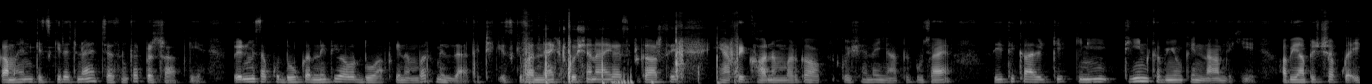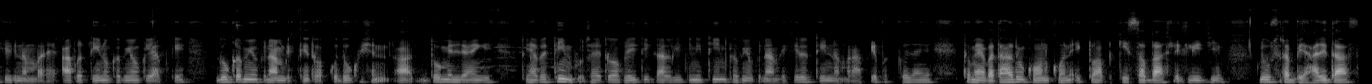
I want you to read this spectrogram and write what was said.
कामायन किसकी रचना है? जयशंकर प्रसाद की है। तो इनमें से आपको दो करनी थी और दो आपके नंबर मिल जाते ठीक, इसके बाद नेक्स्ट क्वेश्चन आएगा इस प्रकार से। यहाँ पे ख नंबर का क्वेश्चन है, यहाँ पे पूछा है। रीतिकाल के किन्हीं तीन कवियों के नाम लिखिए। अब यहाँ पे सबका एक एक नंबर है। आपको तीनों कवियों के आपके दो कवियों के नाम लिखते हैं तो आपको दो क्वेश्चन दो मिल जाएँगे। तो यहाँ पे तीन पूछा है तो आप रीतिकाल के किन्हीं तीन कवियों के नाम लिखिए तो तीन नंबर आपके पक्के हो जाएँगे। तो मैं बता दूँ कौन कौन एक तो आप केशव दास लिख लीजिए, दूसरा बिहारी दास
